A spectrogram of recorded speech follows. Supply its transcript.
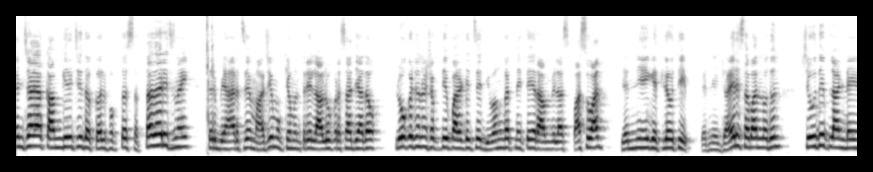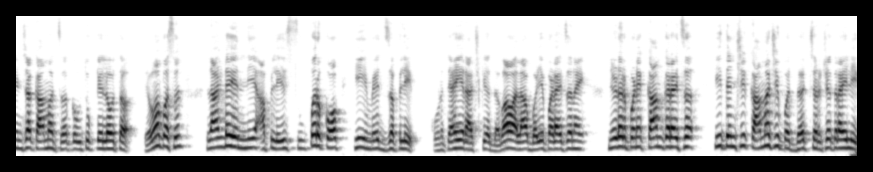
त्यांच्या या कामगिरीची दखल फक्त सत्ताधारीच नाही तर बिहारचे माजी मुख्यमंत्री लालू प्रसाद यादव लोकजनशक्ती पार्टीचे दिवंगत नेते रामविलास पासवान यांनीही घेतली होती. त्यांनी जाहीर सभांमधून शिवदीप लांडे यांच्या कामाचं कौतुक केलं होतं. तेव्हापासून लांडे यांनी आपली सुपर कॉप ही इमेज जपली. कोणत्याही राजकीय दबावाला बळी पडायचं नाही. निडरपणे काम करायचं. ही त्यांची कामाची पद्धत चर्चेत राहिली.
